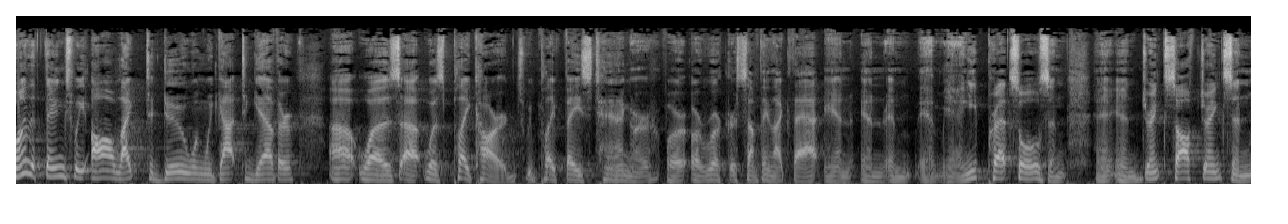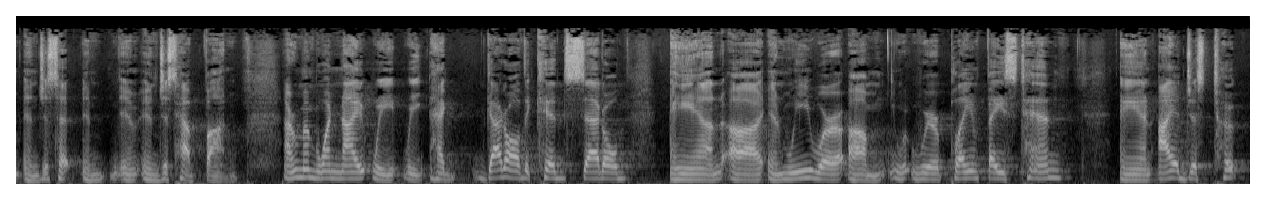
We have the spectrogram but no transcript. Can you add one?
one of the things we all liked to do when we got together uh, was, uh, was play cards. We'd play Phase 10 or, or, or Rook or something like that and, and, and, and, and eat pretzels and, and, drink soft drinks and, and, just have, and, and just have fun. I remember one night we, we had got all the kids settled and, uh, and we, were, um, we were playing Phase 10 and I had just took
